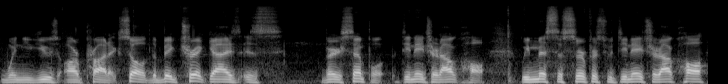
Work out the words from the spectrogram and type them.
when you use our products. So the big trick, guys, is very simple, denatured alcohol. We mist the surface with denatured alcohol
